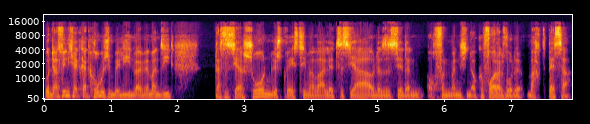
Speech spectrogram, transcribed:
Und das finde ich halt gerade komisch in Berlin, weil wenn man sieht, dass es ja schon ein Gesprächsthema war letztes Jahr und dass es ja dann auch von manchen auch gefordert wurde, macht's besser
